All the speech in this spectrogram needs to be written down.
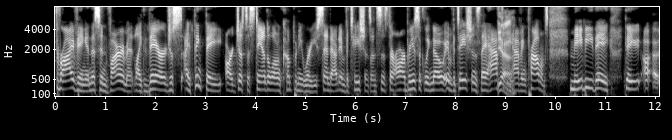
thriving in this environment. Like they're just. I think they are just a standalone company where you send out invitations, and since there are basically no invitations, they have Yeah. to be having problems. Maybe they, they, uh, uh,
